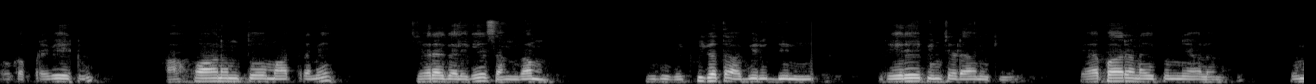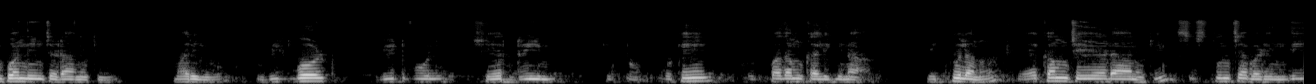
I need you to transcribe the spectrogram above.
ఒక ప్రైవేటు ఆహ్వానంతో మాత్రమే చేరగలిగే సంఘం. ఇది వ్యక్తిగత అభివృద్ధిని ప్రేరేపించడానికి వ్యాపార నైపుణ్యాలను పెంపొందించడానికి మరియు big bold beautiful share dream చుట్టూ ఒకే దృక్పథం కలిగిన వ్యక్తులను ఏకం చేయడానికి సృష్టించబడింది.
